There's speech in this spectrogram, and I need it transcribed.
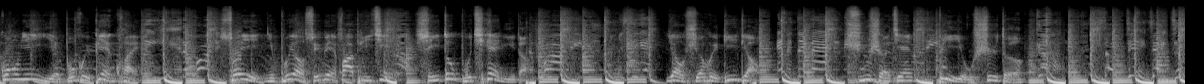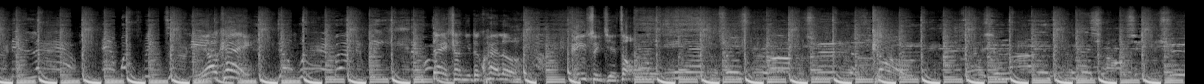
光阴也不会变快。所以你不要随便发脾气，谁都不欠你的。要学会低调，取舍间必有失德。OK，你的快乐，跟随节奏。你最需要去，还是那一点点小积蓄？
